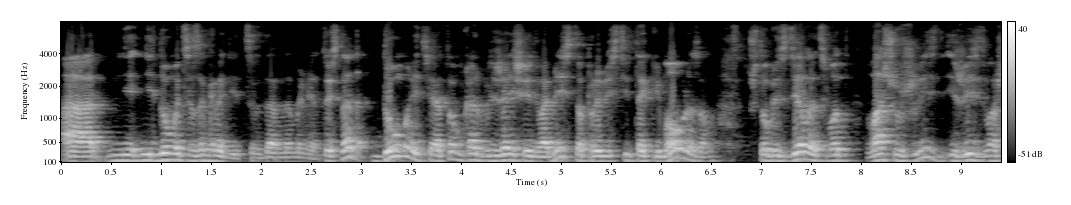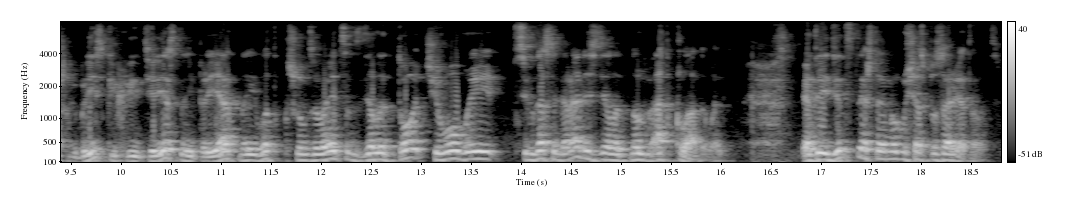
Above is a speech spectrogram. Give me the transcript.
А не, не думать о загранице в данный момент. То есть надо думайте о том, как ближайшие два месяца провести таким образом, чтобы сделать вот вашу жизнь и жизнь ваших близких интересной и приятной. И вот, что называется, сделать то, чего вы всегда собирались сделать, но откладывали. Это единственное, что я могу сейчас посоветовать.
